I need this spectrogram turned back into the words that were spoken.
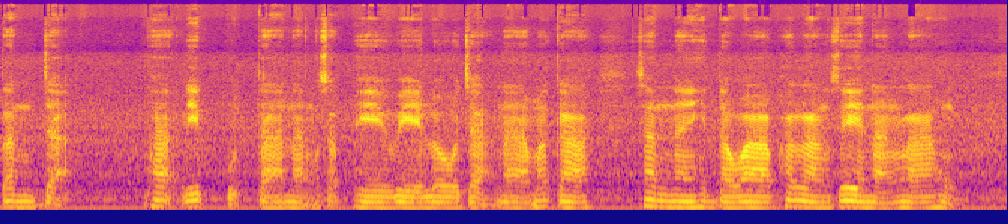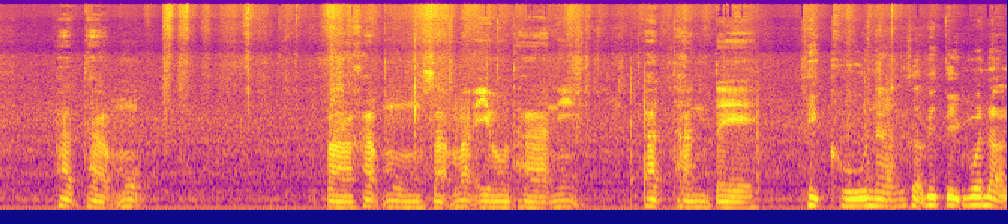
ตันจะ พระลิปปุตตานังสัพเพเวโลจะนามกา สั้นในหิตวาพลังเสหนังลาหุพัทธมุปาคมุงสมะโยธานิพัทธันเต ภิกคูนังสบิติงวนัง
